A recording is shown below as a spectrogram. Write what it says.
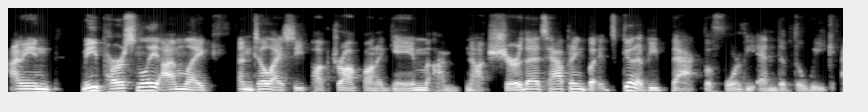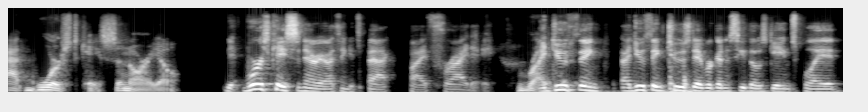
I mean, me personally, I'm like, until I see puck drop on a game, I'm not sure that's happening, but it's going to be back before the end of the week at worst case scenario. Yeah, worst case scenario, I think it's back by Friday. Right. I do think I do think Tuesday we're going to see those games played,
